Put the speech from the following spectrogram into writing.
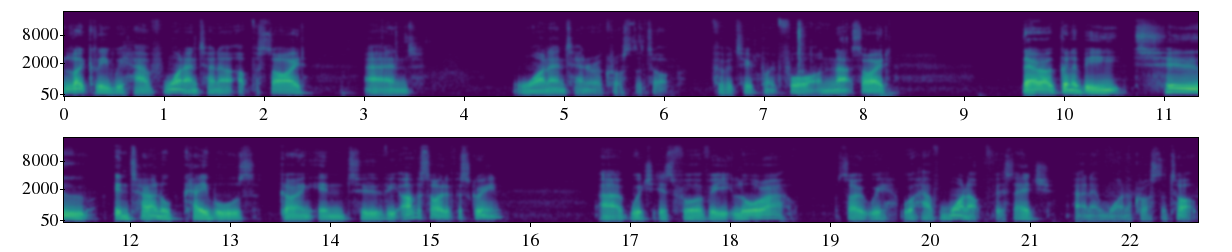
likely we have one antenna up the side and one antenna across the top for the 2.4 on that side there are going to be two internal cables going into the other side of the screen, uh, which is for the LoRa. So we will have one up this edge and then one across the top.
